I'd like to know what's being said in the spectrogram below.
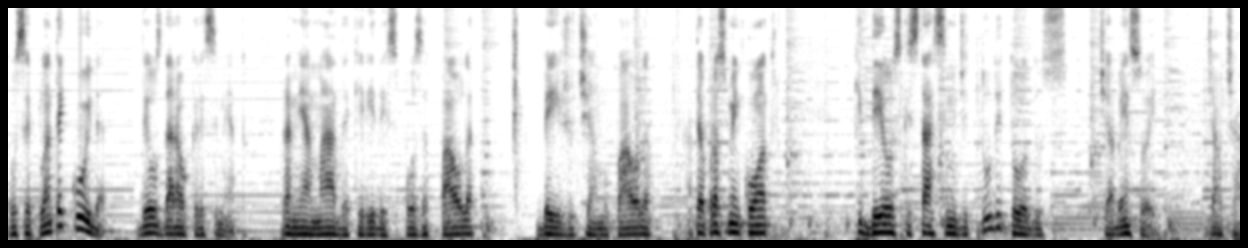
Você planta e cuida, Deus dará o crescimento. Para minha amada, querida esposa Paula, beijo, te amo, Paula. Até o próximo encontro. Que Deus, que está acima de tudo e todos, te abençoe. Tchau, tchau.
